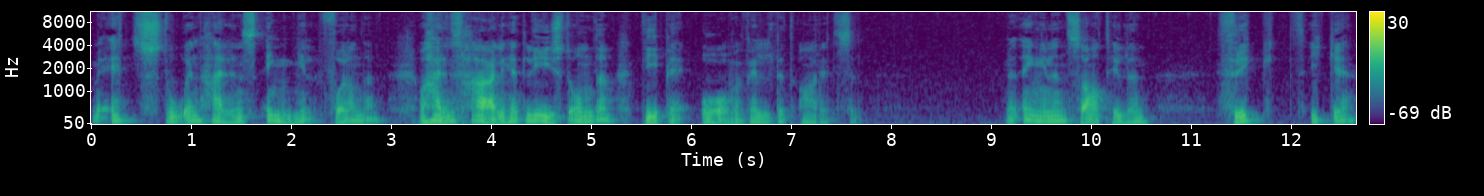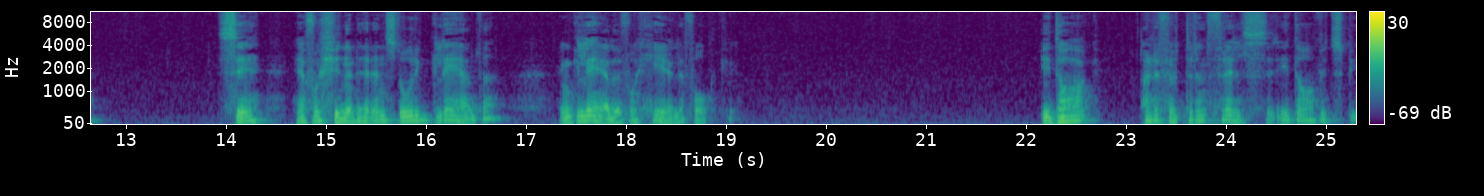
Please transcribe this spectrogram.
Med ett sto en Herrens engel foran dem, og Herrens herlighet lyste om dem. De ble overveldet av redsel. Men engelen sa til dem, Frykt ikke. Se, jeg forkynner dere en stor glede, en glede for hele folket. I dag er det født en frelser i Davids by.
